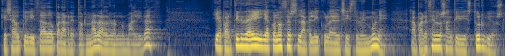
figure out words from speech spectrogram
que se ha utilizado para retornar a la normalidad. Y a partir de ahí ya conoces la película del sistema inmune. Aparecen los antidisturbios,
